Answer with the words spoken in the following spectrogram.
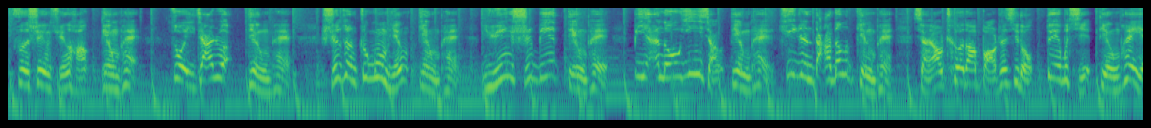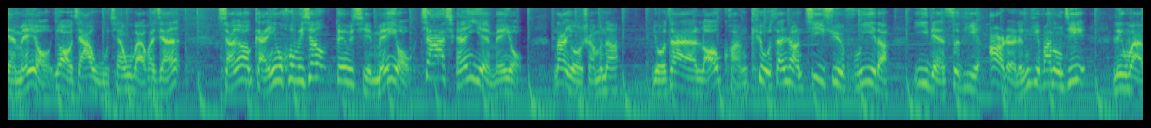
自适应巡航顶配，座椅加热顶配，十寸中控屏顶配，语音识别顶配，B&O 音响顶配，矩阵大灯顶配。想要车道保持系统，对不起，顶配也没有，要加五千五百块钱。想要感应后备箱，对不起，没有，加钱也没有。那有什么呢？有在老款 Q3 上继续服役的 1.4T、2.0T 发动机，另外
